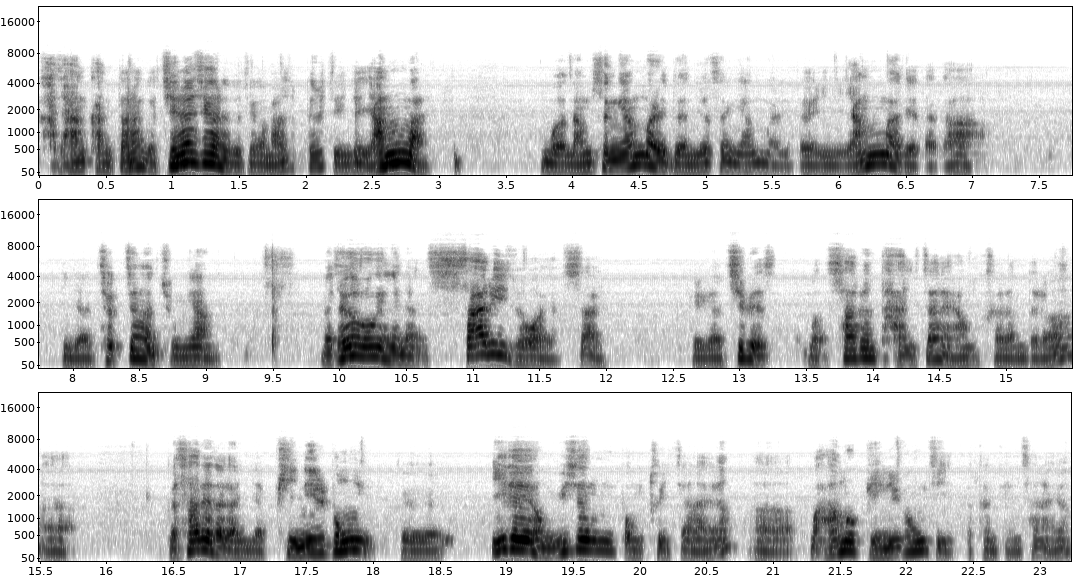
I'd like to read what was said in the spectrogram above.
가장 간단한 거 지난 시간에도 제가 말씀드렸죠. 이제 양말 뭐 남성 양말이든 여성 양말이든 이 양말에다가 이제 적정한 중량 제가 보기엔 그냥 쌀이 좋아요. 쌀. 그러니까 집에 뭐 쌀은 다 있잖아요 한국 사람들은. 어. 그 쌀에다가 이제 비닐봉 그 일회용 위생봉투 있잖아요. 어, 뭐 아무 비닐봉지 같은 괜찮아요.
